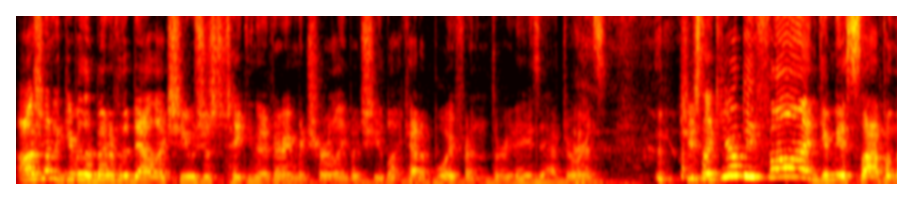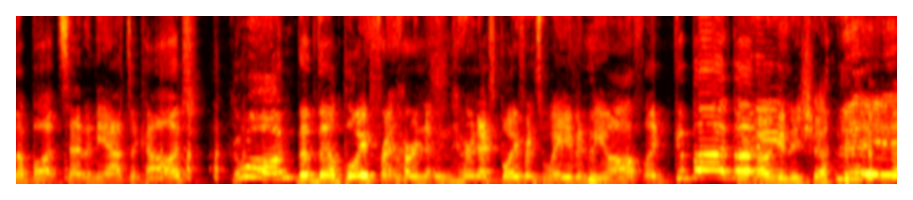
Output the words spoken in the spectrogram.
I was trying to give her the benefit of the doubt, like she was just taking it very maturely, but she like had a boyfriend three days afterwards. She's like, "You'll be fine." Give me a slap on the butt, sending me out to college. Go on. The the boyfriend, her her next boyfriend's waving me off, like, "Goodbye, buddy." They're buddy." hugging each other. yeah, yeah,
